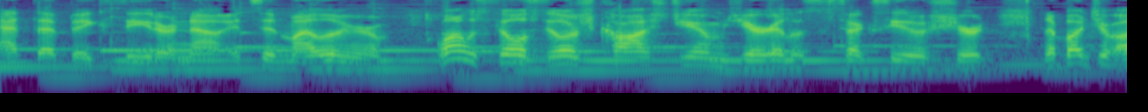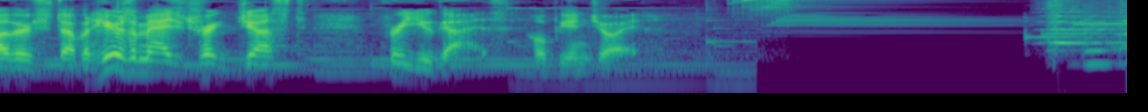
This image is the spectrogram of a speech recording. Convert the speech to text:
at that big theater. Now it's in my living room, along with Phyllis Diller's costume, Jerry Lewis's tuxedo shirt, and a bunch of other stuff. But here's a magic trick just for you guys. Hope you enjoy it.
